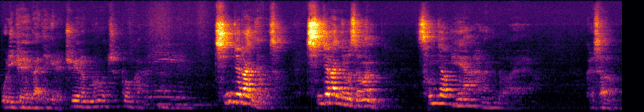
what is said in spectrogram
우리 교회가 되기를 주의 이름으로 축복합니다. 친절한 영성. 친절한 영성은 성장해야 하는 거예요. 그래서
